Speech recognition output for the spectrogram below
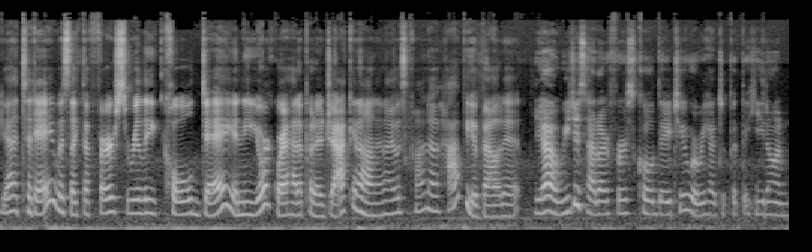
Yeah, today was like the first really cold day in New York where I had to put a jacket on and I was kind of happy about it. Yeah, we just had our first cold day too where we had to put the heat on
